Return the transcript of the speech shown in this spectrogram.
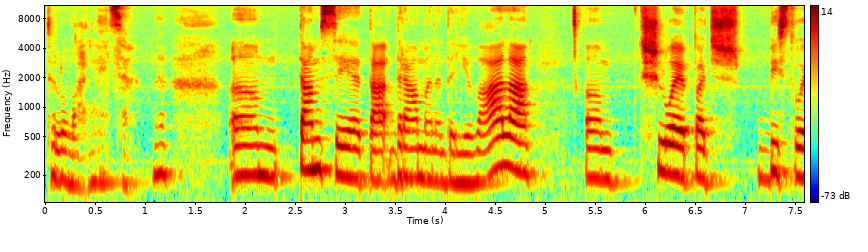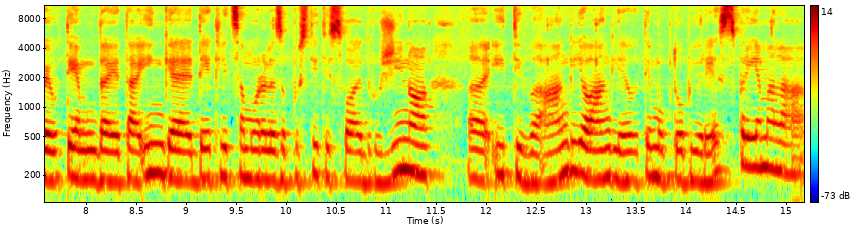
telovadnice. Um, tam se je ta drama nadaljevala, um, šlo je pač bistvo je v tem, da je ta Inge, deklica, morala zapustiti svojo družino, iti v Anglijo. Anglija je v tem obdobju res sprejemala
